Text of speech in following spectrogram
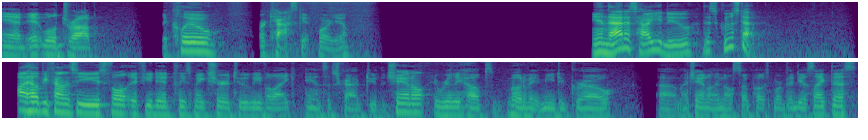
and it will drop the clue or casket for you. And that is how you do this clue step. I hope you found this video useful. If you did, please make sure to leave a like and subscribe to the channel. It really helps motivate me to grow uh, my channel and also post more videos like this.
